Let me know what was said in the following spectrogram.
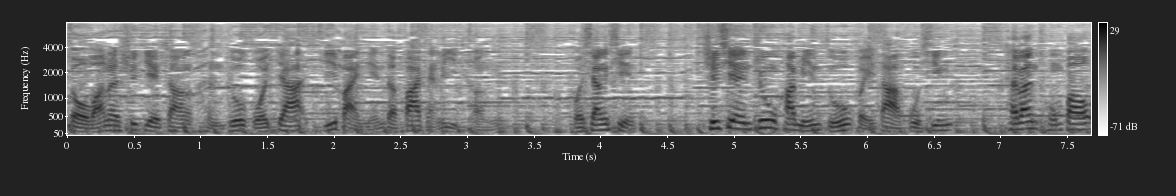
走完了世界上很多国家几百年的发展历程。我相信，实现中华民族伟大复兴，台湾同胞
